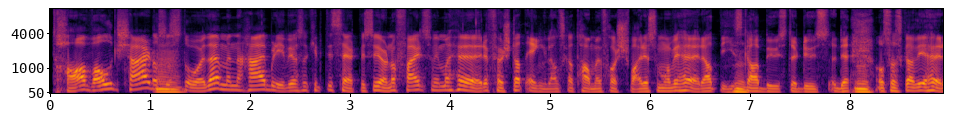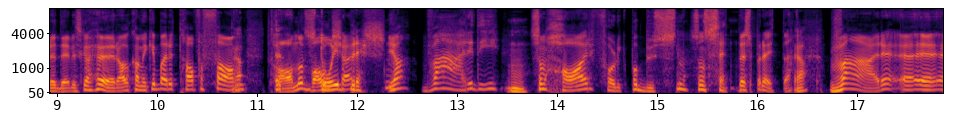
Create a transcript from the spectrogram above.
ta valg sjæl, og så står det Men her blir vi jo så kritisert hvis vi gjør noe feil, så vi må høre først at England skal ta med Forsvaret, så må vi høre at de skal ha booster deuce, det, og så skal vi høre det. Vi skal høre alt. Kan vi ikke bare ta for faen ta noe Stå i bresjen. Ja, være de som har folk på bussen som setter sprøyte. Ja. Være, eh,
